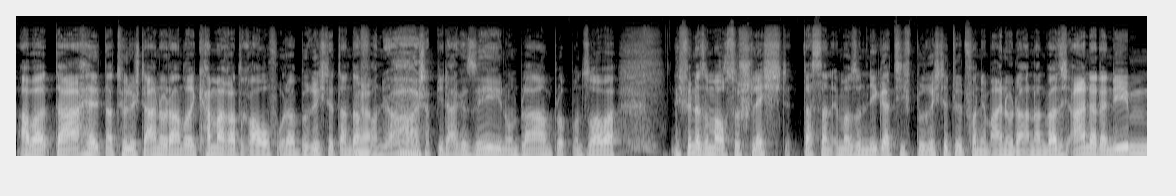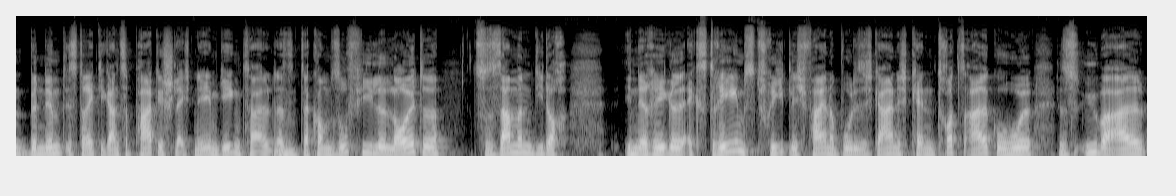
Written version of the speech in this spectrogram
Aber da hält natürlich der eine oder andere Kamera drauf oder berichtet dann davon, ja, ich habe die da gesehen und bla und blub und so. Aber ich finde das immer auch so schlecht, dass dann immer so negativ berichtet wird von dem einen oder anderen. Weil sich einer daneben benimmt, ist direkt die ganze Party schlecht. Nee, im Gegenteil. Da, da kommen so viele Leute zusammen, die doch in der Regel extremst friedlich feiern, obwohl die sich gar nicht kennen, trotz Alkohol. Das ist überall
